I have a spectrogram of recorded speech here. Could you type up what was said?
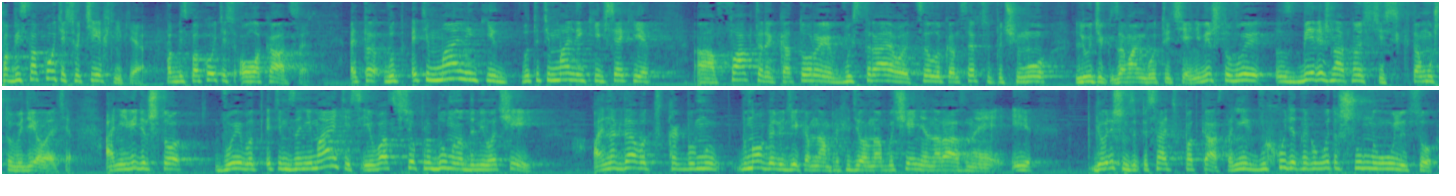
побеспокойтесь о технике, побеспокойтесь о локации. Это вот эти маленькие, вот эти маленькие всякие а, факторы, которые выстраивают целую концепцию, почему люди за вами будут идти. Они видят, что вы бережно относитесь к тому, что вы делаете. Они видят, что вы вот этим занимаетесь, и у вас все продумано до мелочей. А иногда вот как бы мы, много людей ко нам приходило на обучение, на разные, и говоришь им записать подкаст. Они выходят на какую-то шумную улицу,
